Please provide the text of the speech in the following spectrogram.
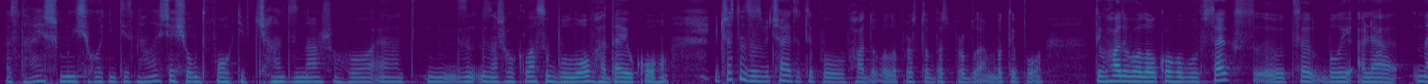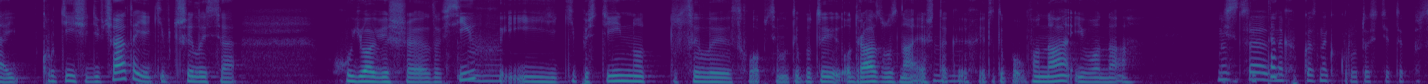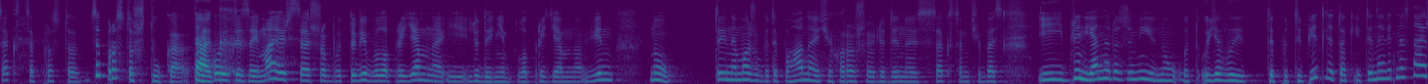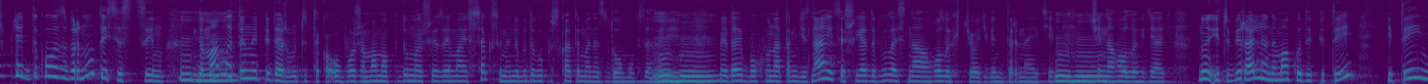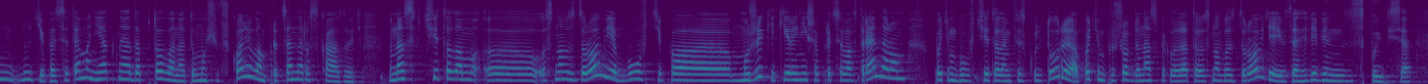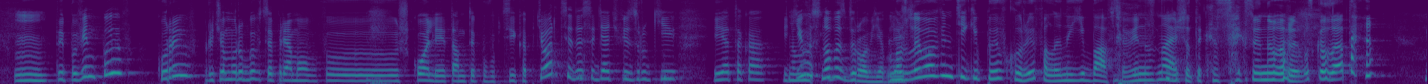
знаєш, ми сьогодні дізналися, що у двох дівчат з нашого, е, з нашого класу було, вгадай у кого. І чесно, зазвичай ти, типу, вгадувала просто без проблем. Бо, типу, ти вгадувала, у кого був секс. е, Це були аля найкрутіші дівчата, які вчилися хуйовіше за всіх, і які постійно тусили з хлопцями. Типу, ти одразу знаєш таких. І ти, типу, вона і вона. Ну, це так. не показник крутості. Типу, секс це просто це просто штука, Так. якою ти займаєшся, щоб тобі було приємно і людині було приємно. Він, ну. Ти не можеш бути поганою чи хорошою людиною з сексом чи без. І, блін, я не розумію. Ну, от уяви, типу, ти підліток, і ти навіть не знаєш, блядь, до кого звернутися з цим. До мами ти не підеш, бо ти така, о Боже, мама подумає, що я займаюся сексом і не буде випускати мене з дому взагалі. Мгм. Не дай Бог, вона там дізнається, що я дивилась на голих тьоть в інтернеті Мгм. чи на голих дядь. Ну і тобі реально нема куди піти, і ти, ну, типу, ця тема ніяк не адаптована, тому що в школі вам про це не розказують. У нас вчителем е, основ здоров'я був, типа, мужик, який раніше працював тренером, потім був вчителем фізкультури, а потім прийшов до нас викладати основи здоров'я, і взагалі він спився. Mm. Типу, він пив. Курив, причому робив це прямо в е, школі, там, типу, в цій каптьорці, де сидять фізруки. І я така, які Ну, основи здоров'я, блядь? Можливо, він тільки пив, курив, але не їбався. Він не знає, що таке секс, він не може розказати.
